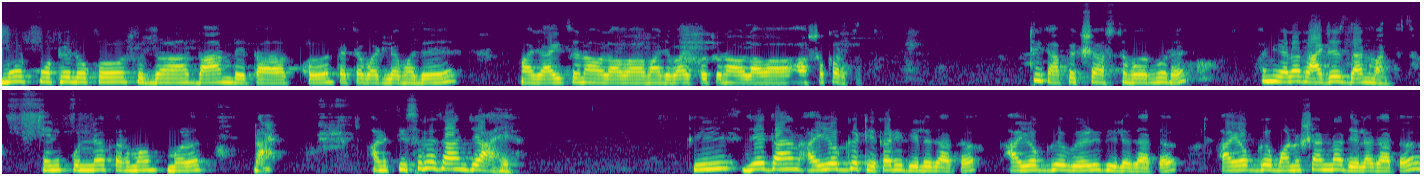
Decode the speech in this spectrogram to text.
मोठमोठे लोक सुद्धा दान देतात पण त्याच्या बाटल्यामध्ये माझ्या आईचं नाव लावा माझ्या बायकोचं नाव लावा असं करतात. ठीक अपेक्षा असणं बरोबर आहे पण याला राजस दान मानतात. यांनी पुण्यकर्म मिळत नाही. आणि तिसरं दान जे आहे की जे दान अयोग्य ठिकाणी दिलं जातं अयोग्य वेळी दिलं जातं अयोग्य मनुष्यांना दिलं जातं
